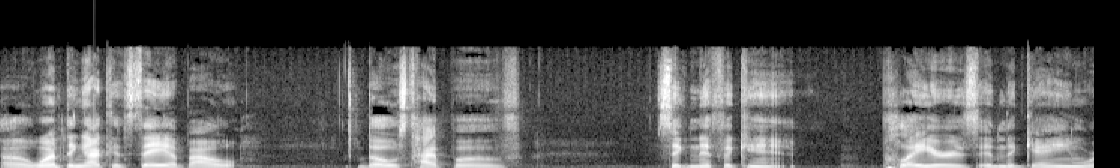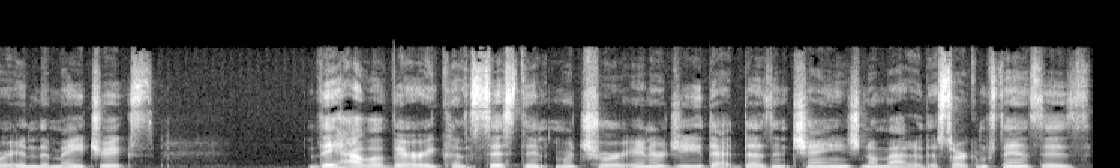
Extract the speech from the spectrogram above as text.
Uh, one thing I can say about those type of significant players in the game or in the matrix, they have a very consistent, mature energy that doesn't change no matter the circumstances.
